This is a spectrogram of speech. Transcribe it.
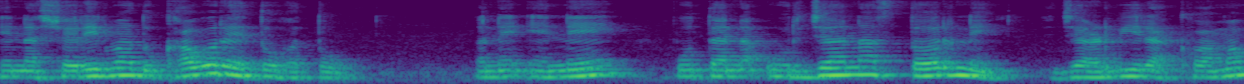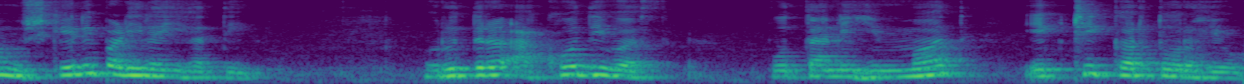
એના શરીરમાં દુખાવો રહેતો હતો અને એને પોતાના ઉર્જાના સ્તરને જાળવી રાખવામાં મુશ્કેલી પડી રહી હતી. રુદ્ર આખો દિવસ પોતાની હિંમત એકઠી કરતો રહ્યો.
